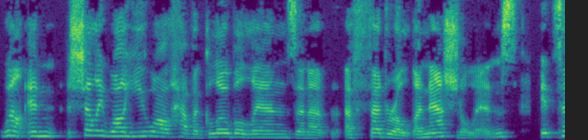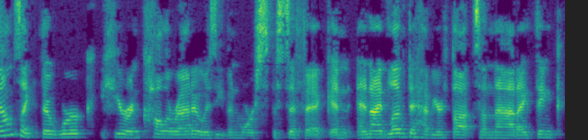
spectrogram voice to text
Well, and Shelli, while you all have a global lens and a, a, federal, a national lens, it sounds like the work here in Colorado is even more specific. And, and I'd love to have your thoughts on that. I think,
